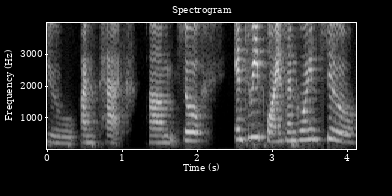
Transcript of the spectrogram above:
to unpack. Um, so, in three points, I'm going to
